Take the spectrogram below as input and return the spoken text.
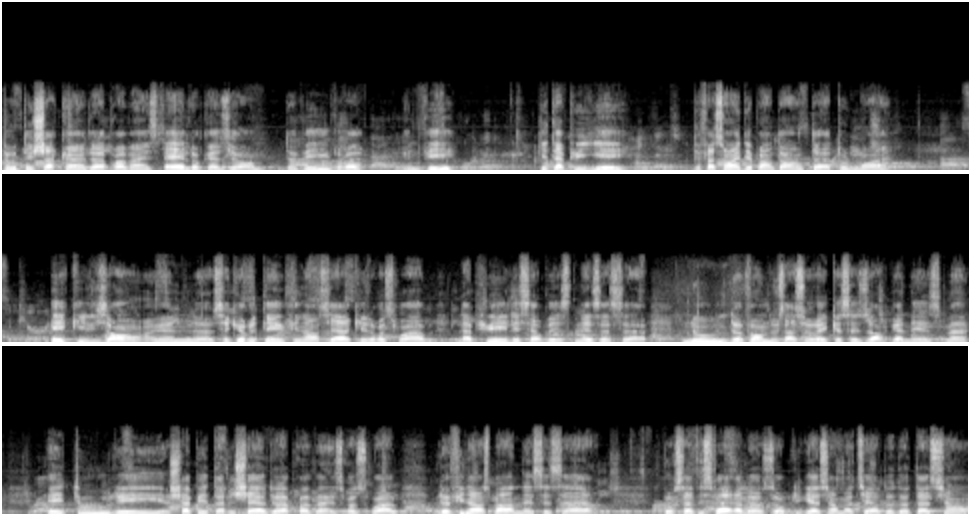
tout et chacun de la province ait l'occasion de vivre une vie qui est appuyée de façon indépendante à tout le mois et qu'ils ont une sécurité financière, qu'ils reçoivent l'appui et les services nécessaires. Nous devons nous assurer que ces organismes et tous les chapitres à l'échelle de la province reçoivent le financement nécessaire pour satisfaire à leurs obligations en matière de dotation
